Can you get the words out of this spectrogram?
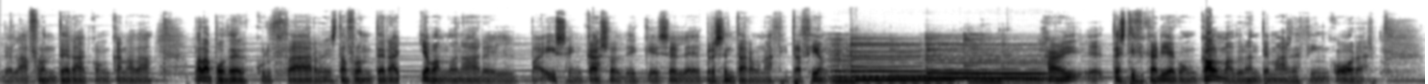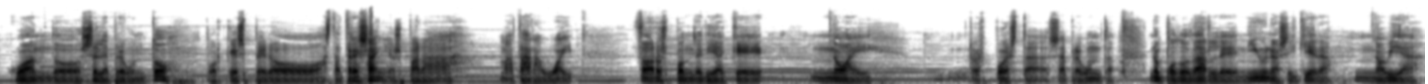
de la frontera con Canadá para poder cruzar esta frontera y abandonar el país en caso de que se le presentara una citación. Harry eh, testificaría con calma durante más de cinco horas. Cuando se le preguntó por qué esperó hasta tres años para matar a White, Thor respondería que no hay respuesta a esa pregunta. No puedo darle ni una siquiera. No había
